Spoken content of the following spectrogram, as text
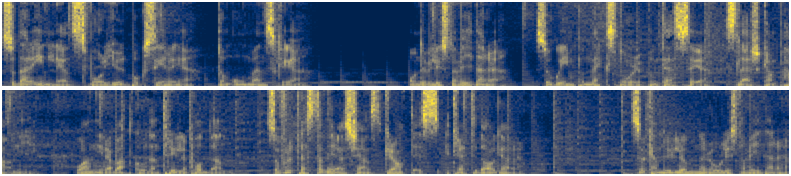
Så där inleds vår ljudbokserie De omänskliga. Om du vill lyssna vidare så gå in på nextstory.se kampanj och ange rabattkoden Trillepodden så får du testa deras tjänst gratis i 30 dagar. Så kan du i lugn och ro lyssna vidare.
